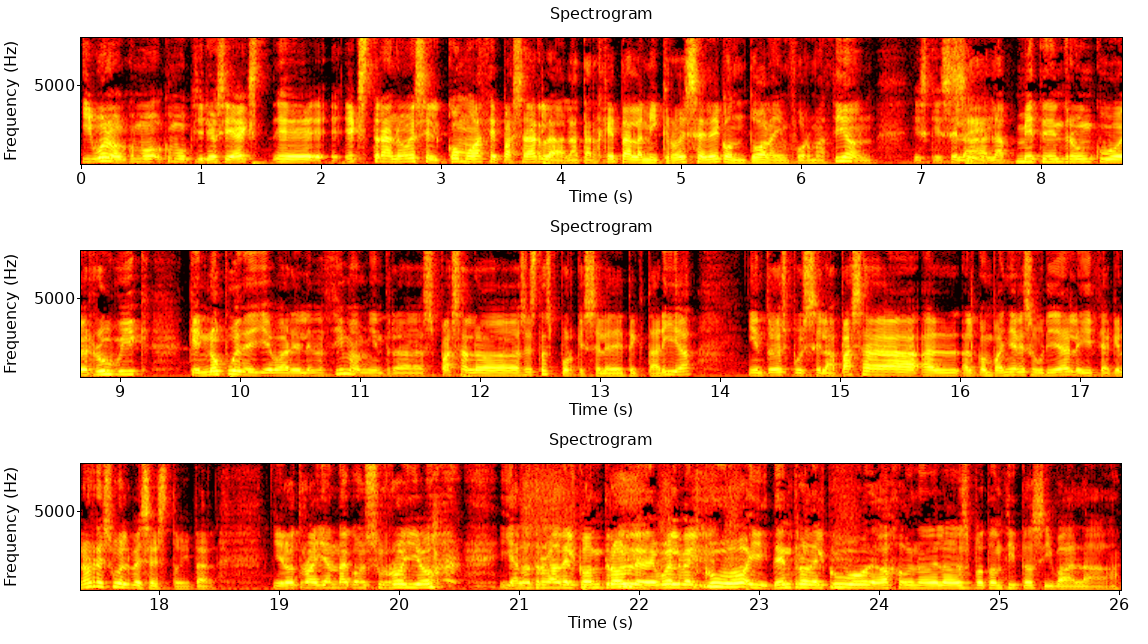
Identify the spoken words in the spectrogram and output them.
y bueno, como, como curiosidad ex- eh, extra, ¿no? Es el cómo hace pasar la, la tarjeta, la micro SD con toda la información. Es que se la, Sí. la mete dentro de un cubo de Rubik que no puede llevar él encima mientras pasa las estas porque se le detectaría. Y entonces pues se la pasa al, al compañero de seguridad y le dice a que no resuelves esto y tal. Y el otro ahí anda con su rollo y al otro lado del control le devuelve el cubo y dentro del cubo, debajo de uno de los botoncitos, iba la,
